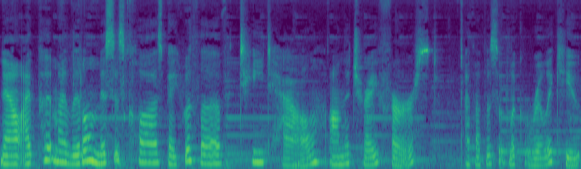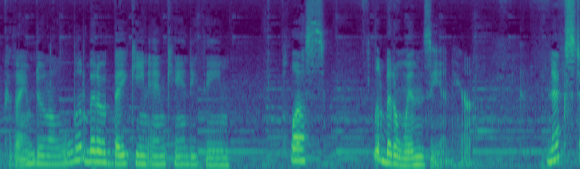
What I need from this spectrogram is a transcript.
Now I put my little Mrs. Claus Baked with Love tea towel on the tray first. I thought this would look really cute because I am doing a little bit of a baking and candy theme plus a little bit of whimsy in here. Next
